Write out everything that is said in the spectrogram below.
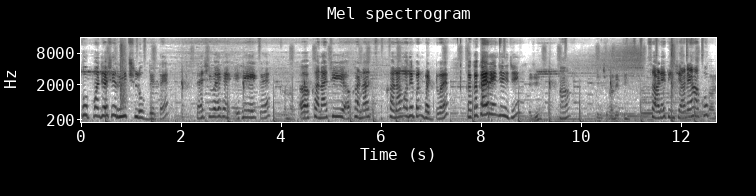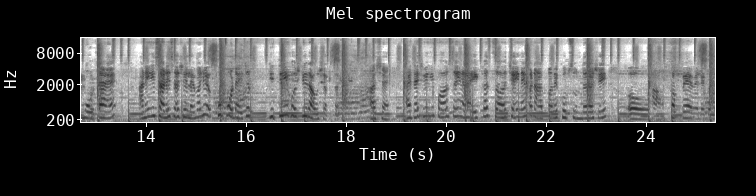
खूप म्हणजे अशी रिच लुक देते. त्याशिवाय हे हे एक आहे. खणाची खणा खणामध्ये पण बटवा आहे. काका काय रेंज आहे ह्याची? हा? तीनशे साडेतीनशे. आणि हा खूप. मोठा आहे. आणि ही साडेसहाशेला आहे. म्हणजे खूप मोठा आहे. याच्यात कितीही गोष्टी राहू शकतात. अशा आहे. आणि त्याशिवाय ही पर्स आहे ह्याला एकच चेन आहे पण आतमध्ये खूप सुंदर असे कप्पे अवेलेबल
